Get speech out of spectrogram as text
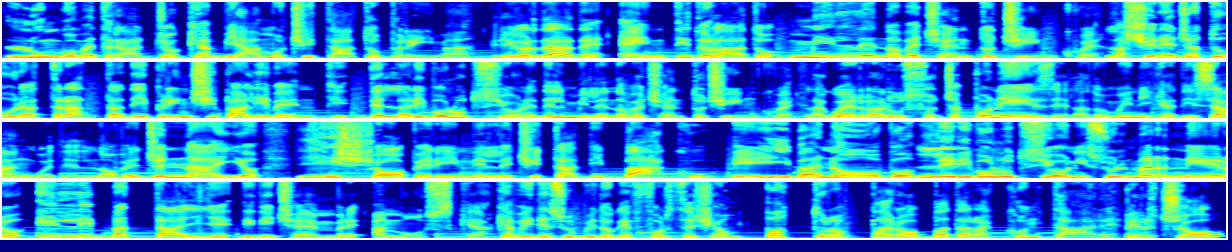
lungometraggio che abbiamo citato prima. Vi ricordate? È intitolato 1905. La sceneggiatura tratta dei principali eventi della rivoluzione del 1905. La guerra russo-giapponese, la Domenica di Sangue del 9 gennaio, gli scioperi nelle città di Baku e Ivanovo, le rivoluzioni sul Mar Nero e le battaglie di dicembre a Mosca. Capite subito che forse c'è un po' troppa roba da raccontare. Perciò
